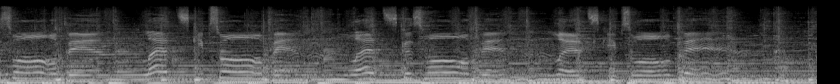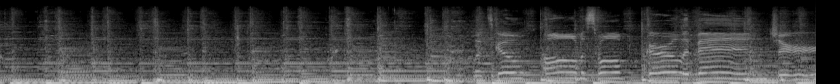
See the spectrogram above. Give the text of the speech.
swamping. Let's keep swamping. Let's go swamping. Let's keep swamping. Let's go on a swamp girl adventure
